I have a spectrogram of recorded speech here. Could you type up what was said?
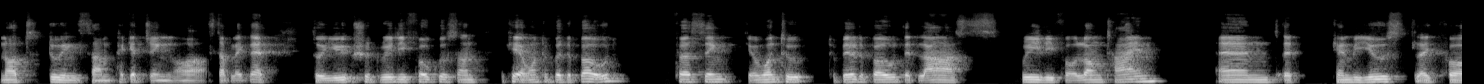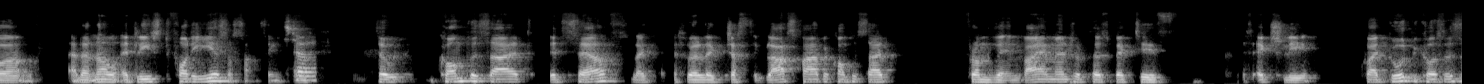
not doing some packaging or stuff like that. So you should really focus on okay i want to build a boat. First thing you want to to build a boat that lasts really for a long time and that can be used like for i don't know at least 40 years or something. So, so composite itself like as well like just the glass fiber composite from the environmental perspective is actually quite good because it's,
